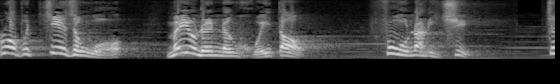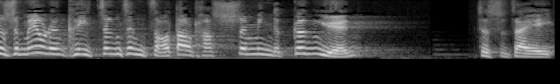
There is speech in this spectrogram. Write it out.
若不借着我，没有人能回到父那里去，就是没有人可以真正找到他生命的根源。”这是在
